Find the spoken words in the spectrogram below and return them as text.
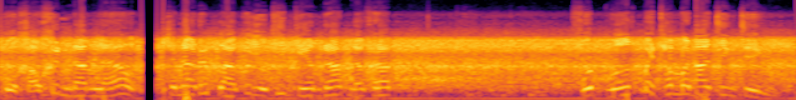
พวกเขาขึ้นนำแล้ว ชนะหรือเปล่าก็อยู่ที่เกมรับแล้วครับ ฟุตเวิร์กไม่ธรรมดาจริง ๆ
